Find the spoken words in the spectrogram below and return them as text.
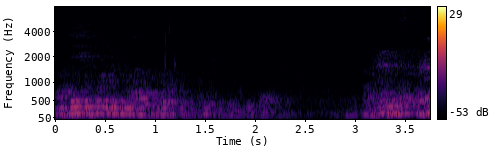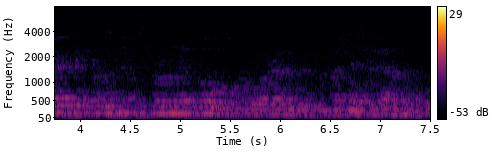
Надає дозвіл на розробку технічної документації. 33 про зміну сторони договору оренди земельних ділянок по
